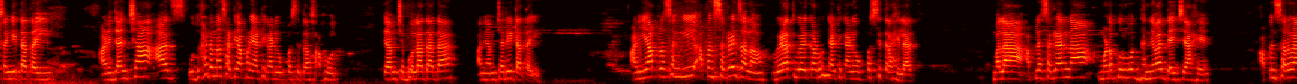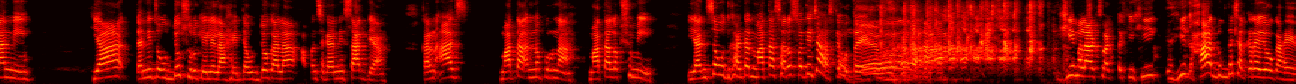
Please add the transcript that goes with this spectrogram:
संगीताताई आणि ज्यांच्या आज उद्घाटनासाठी आपण या ठिकाणी उपस्थित आहोत ते आमचे भोलादादा आणि आमच्या रीटाताई. आणि या प्रसंगी आपण सगळेजण वेळात वेळ काढून या ठिकाणी उपस्थित राहिलात. मला आपल्या सगळ्यांना मनपूर्वक धन्यवाद द्यायचे आहे. आपण सर्वांनी या त्यांनी जो उद्योग सुरू केलेला आहे त्या उद्योगाला आपण सगळ्यांनी साथ द्या. कारण आज माता अन्नपूर्णा माता लक्ष्मी यांचं उद्घाटन माता सरस्वतीच्या हस्ते होतंय. ही मला असं वाटतं की ही ही हा दुग्ध शर्करा योग आहे.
